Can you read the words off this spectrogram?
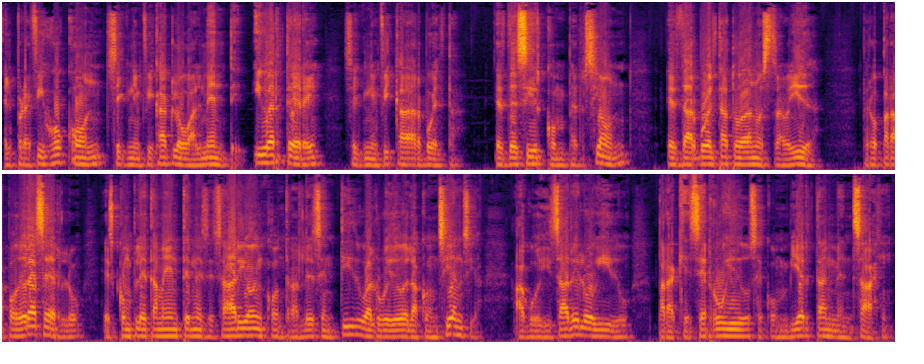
el prefijo con significa globalmente y vertere significa dar vuelta. Es decir, conversión es dar vuelta a toda nuestra vida. Pero para poder hacerlo es completamente necesario encontrarle sentido al ruido de la conciencia, agudizar el oído para que ese ruido se convierta en mensaje.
